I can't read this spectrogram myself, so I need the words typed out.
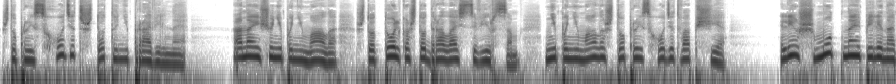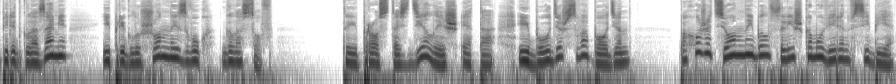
что происходит что-то неправильное. Она еще не понимала, что только что дралась с Вирсом, не понимала, что происходит вообще. Лишь мутная пелена перед глазами и приглушенный звук голосов. «Ты просто сделаешь это и будешь свободен», Похоже, темный был слишком уверен в себе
